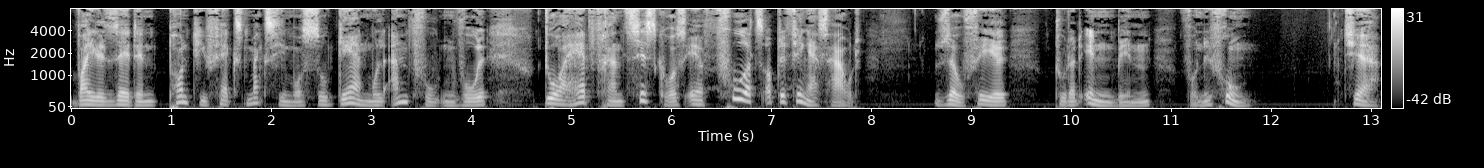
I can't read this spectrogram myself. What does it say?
weil se den Pontifex Maximus so gern mul anfuten wohl, do hätt Franziskus er Furz ob de Fingers haut. So viel tu dat innen bin von de Frun. Tja,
